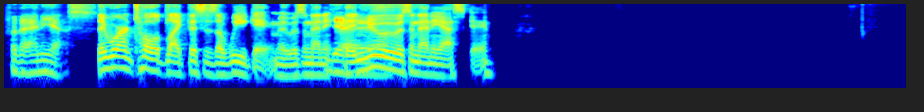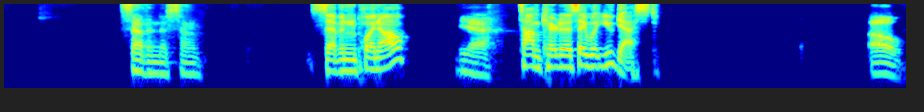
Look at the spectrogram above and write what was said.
For the NES. They weren't told like this is a Wii game. It was an NES. Yeah, they yeah, knew yeah. it was an NES game. Seven this time. 7.0? Yeah. Tom, care to say what you guessed? Oh,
